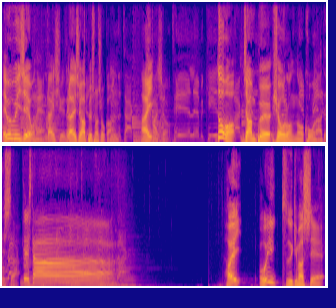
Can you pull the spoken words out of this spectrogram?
MVJ をね来週ね。来週発表しましょうか、うん。はい。しましょう。どうもジャンプ評論のコーナーでした。でした。ーはい。おい。続きまして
